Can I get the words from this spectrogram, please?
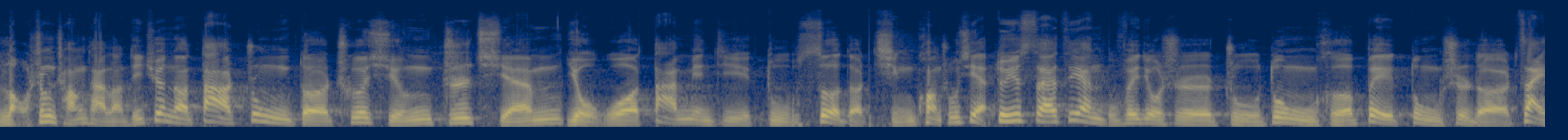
老生常谈了。的确呢，大众的车型之前有过大面积堵塞的情况出现。对于 4S 店，无非就是主动和被动式的再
